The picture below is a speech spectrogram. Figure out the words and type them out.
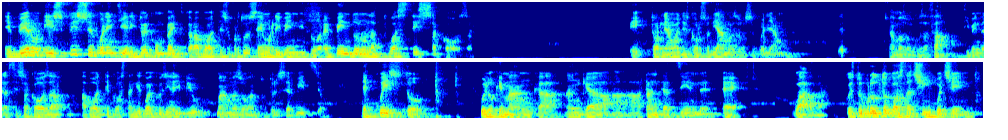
È vero, e spesso e volentieri i tuoi competitor a volte, soprattutto se sei un rivenditore, vendono la tua stessa cosa. E torniamo al discorso di Amazon, se vogliamo. Amazon cosa fa? Ti vende la stessa cosa, a volte costa anche qualcosina di più, ma Amazon ha tutto il servizio. Ed è questo quello che manca anche a, a, tante aziende è, guarda, questo prodotto costa 500,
